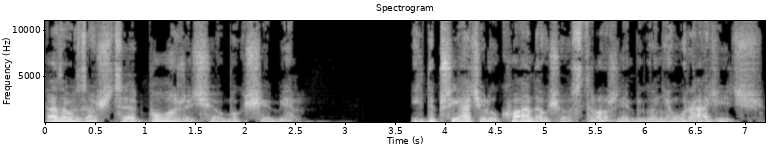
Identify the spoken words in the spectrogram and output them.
Kazał Zośce położyć się obok siebie. I gdy przyjaciel układał się ostrożnie, by go nie urazić,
